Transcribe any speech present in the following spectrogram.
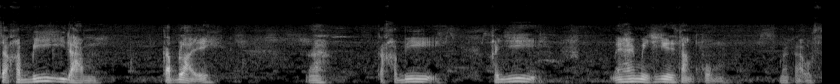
จากขบี้ดำกับไหลนะจากขบี้ขยี้ไม่ให้มีที่ยืนในสังคมนะครับโอเค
